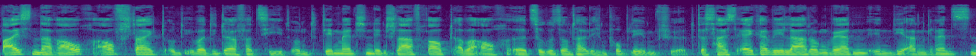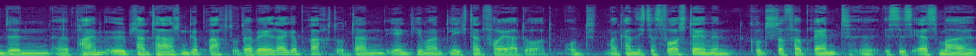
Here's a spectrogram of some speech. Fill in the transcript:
beißender Rauch aufsteigt und über die Dörfer zieht und den Menschen den Schlaf raubt, aber auch äh, zu gesundheitlichen Problemen führt. Das heißt, Lkw-Ladungen werden in die angrenzenden äh, Palmölplantagen gebracht oder Wälder gebracht und dann irgendjemand legt dann Feuer dort. Und man kann sich das vorstellen, wenn Kunststoff verbrennt, äh, ist es erstmal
